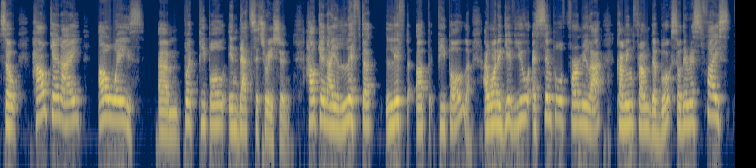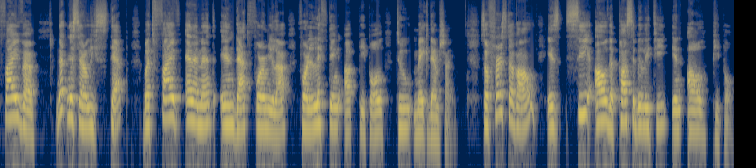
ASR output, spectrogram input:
So how can I always um, put people in that situation? How can I lift up lift up people? I want to give you a simple formula coming from the book. So there is five five, uh, not necessarily step, but five element in that formula for lifting up people to make them shine. So first of all is see all the possibility in all people.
